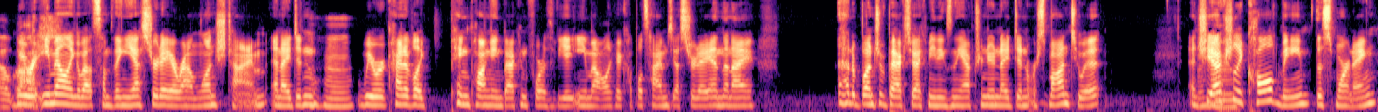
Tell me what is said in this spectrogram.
oh, we were emailing about something yesterday around lunchtime and I didn't Mhm. we were kind of like ping-ponging back and forth via email like a couple times yesterday and then I had a bunch of back-to-back meetings in the afternoon and I didn't respond to it. And she Mhm. actually called me this morning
